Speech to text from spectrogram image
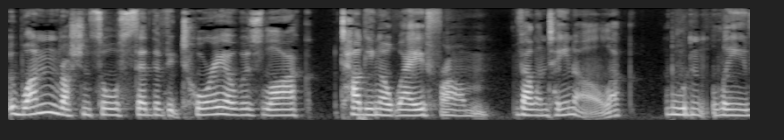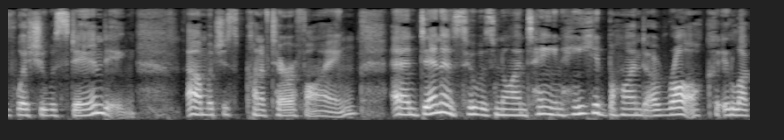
One Russian source said that Victoria was like tugging away from Valentina, like wouldn't leave where she was standing um, which is kind of terrifying. And Dennis, who was 19, he hid behind a rock, like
